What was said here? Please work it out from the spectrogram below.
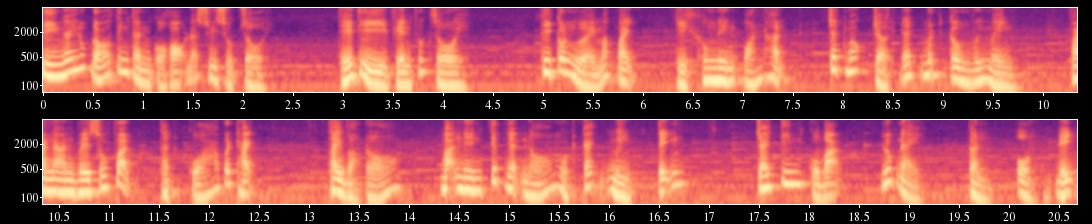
thì ngay lúc đó tinh thần của họ đã suy sụp rồi. Thế thì phiền phức rồi. Khi con người mắc bệnh thì không nên oán hận, trách móc trời đất bất công với mình, phàn nàn về số phận thật quá bất hạnh. Thay vào đó, bạn nên tiếp nhận nó một cách bình tĩnh. Trái tim của bạn lúc này cần ổn định,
